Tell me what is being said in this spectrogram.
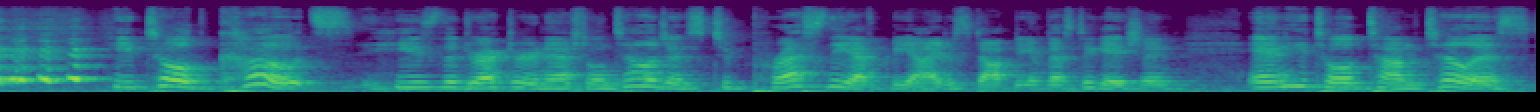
he told Coats, he's the director of national intelligence, to press the FBI to stop the investigation. And he told Thom Tillis,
